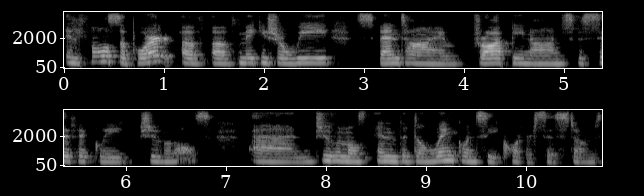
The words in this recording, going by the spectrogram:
in full support of, of making sure we spend time dropping on specifically juveniles and juveniles in the delinquency court systems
